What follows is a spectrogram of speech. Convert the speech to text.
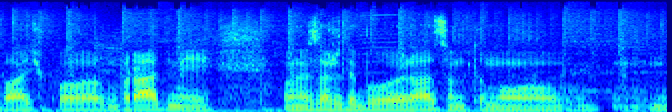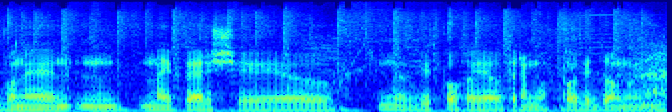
батько, брат мій. Вони завжди були разом, тому вони найперші, е, ну, від кого я отримав повідомлення.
